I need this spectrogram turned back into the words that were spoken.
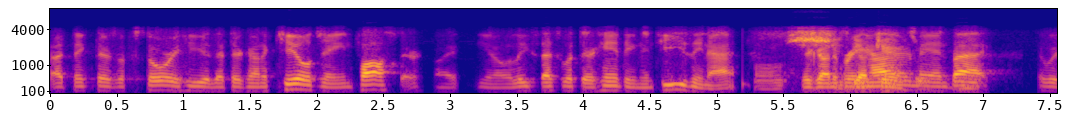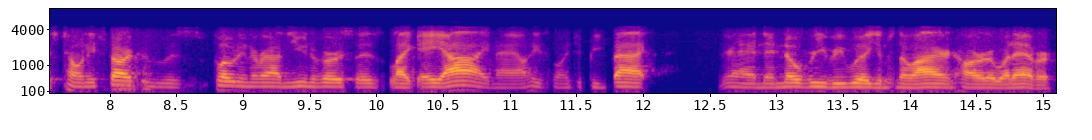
I think there's a story here that they're going to kill Jane Foster. Right? You know, at least that's what they're hinting and teasing at. Oh, They're going to bring Iron cancer. Man back. It was Tony Stark who was floating around the universe as like AI now. He's going to be back, and then no Riri Williams, no Ironheart or whatever.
